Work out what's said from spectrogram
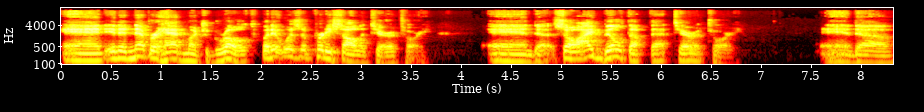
And it had never had much growth, but it was a pretty solid territory. And uh, so I built up that territory. And uh,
